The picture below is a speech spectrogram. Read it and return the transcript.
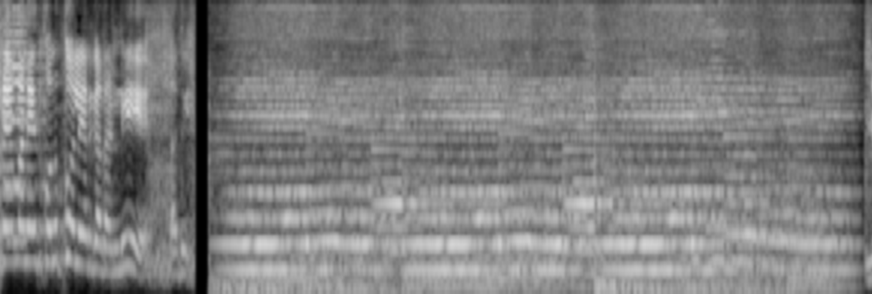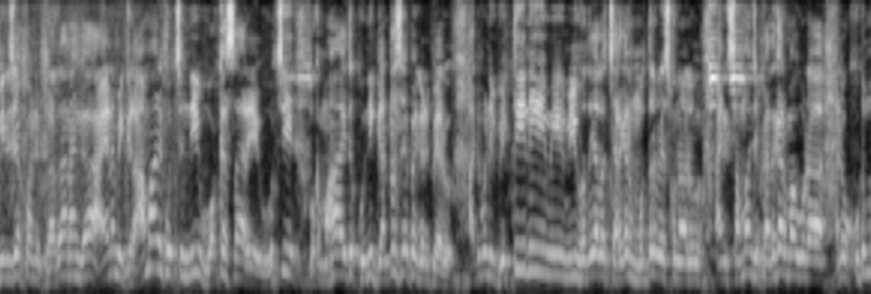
ప్రేమ అనేది కొనుక్కోలేరు కదండి. అది చెప్పండి. ప్రధానంగా ఆయన మీ గ్రామానికి వచ్చింది ఒక్కసారి వచ్చి ఒక మహా అయితే కొన్ని గంటల సేపే గడిపారు. అటువంటి వ్యక్తిని మీ మీ హృదయాల్లో చెరగని ముద్ర వేసుకున్నారు. ఆయనకి సంబంధించి పెదకర్మ కూడా అంటే ఒక కుటుంబ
